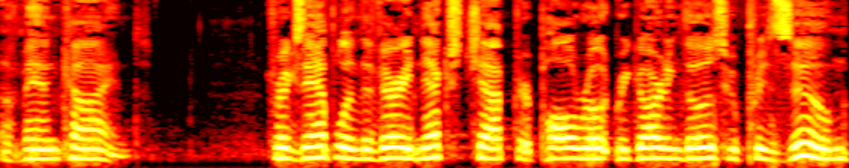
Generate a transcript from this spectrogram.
of mankind. For example, in the very next chapter, Paul wrote regarding those who presume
